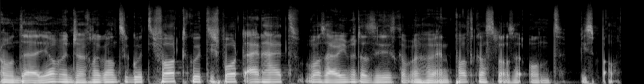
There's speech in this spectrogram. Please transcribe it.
Und äh, ja, wünsche euch noch ganz gute Fahrt, gute Sporteinheit, was auch immer das ist. Kann man einen Podcast hören und bis bald.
